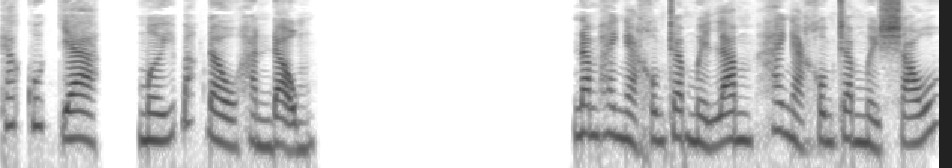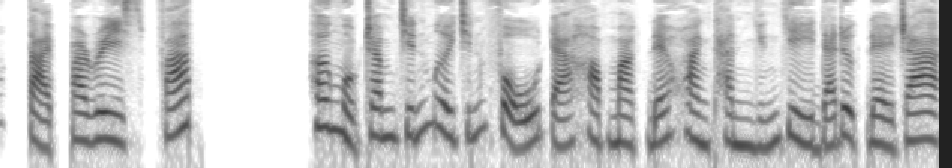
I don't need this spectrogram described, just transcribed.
các quốc gia mới bắt đầu hành động. Năm 2015-2016 tại Paris, Pháp, hơn 190 chính phủ đã họp mặt để hoàn thành những gì đã được đề ra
